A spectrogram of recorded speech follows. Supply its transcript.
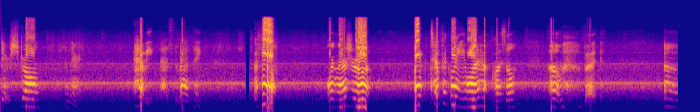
They're strong and they're heavy. That's the bad thing. So, when they're strong, why I hurt myself. Um, but, um,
